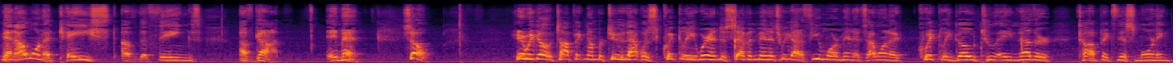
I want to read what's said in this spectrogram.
Man, I want a taste of the things of God. Amen. So, here we go. Topic number two. That was quickly, we're into seven minutes. We got a few more minutes. I want to quickly go to another topic this morning.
